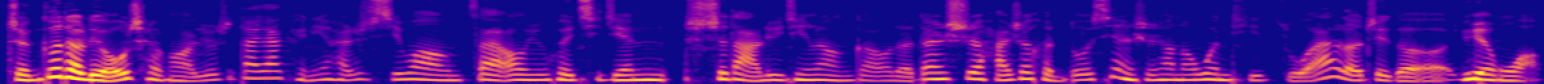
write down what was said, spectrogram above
整个的流程啊，就是大家肯定还是希望在奥运会期间施打率尽量高的，但是还是很多现实上的问题阻碍了这个愿望。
